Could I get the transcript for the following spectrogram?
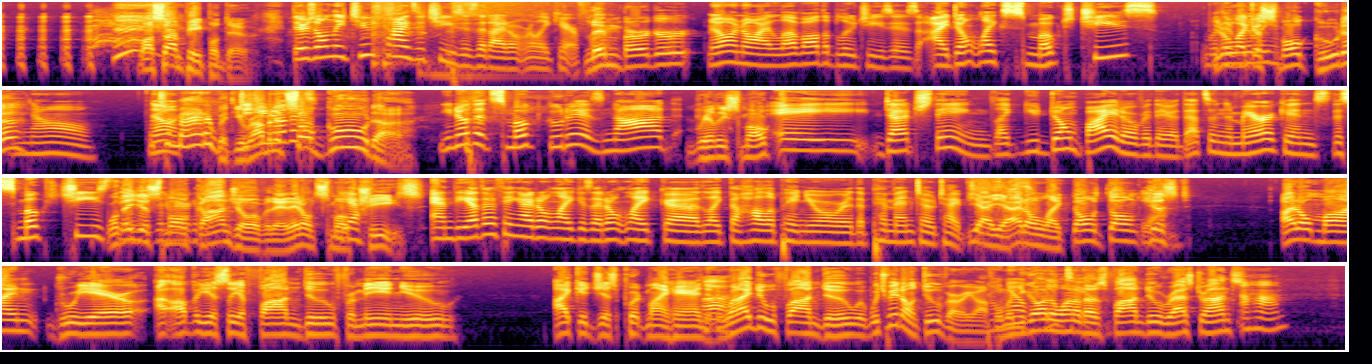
well, some people do. There's only two kinds of cheeses that I don't really care for. Limburger. No, no, I love all the blue cheeses. I don't like smoked cheese. You don't like a smoked Gouda? No. What's No. the matter with you, Do you know it's so Gouda. You know that smoked Gouda is not Really smoked? a Dutch thing. Like you don't buy it over there. That's an American's. The smoked cheese. well, they just smoke American thing. over there. They don't smoke Yeah. cheese. And the other thing I don't like is I don't like uh, like the jalapeno or the pimento type. Yeah, yeah. I don't like. Don't don't Yeah. just. I don't mind Gruyere. Obviously, a fondue for me and you. I could just put my hand in. Uh. When I do fondue, which we don't do very often, when you go to one of those fondue restaurants, Uh huh.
